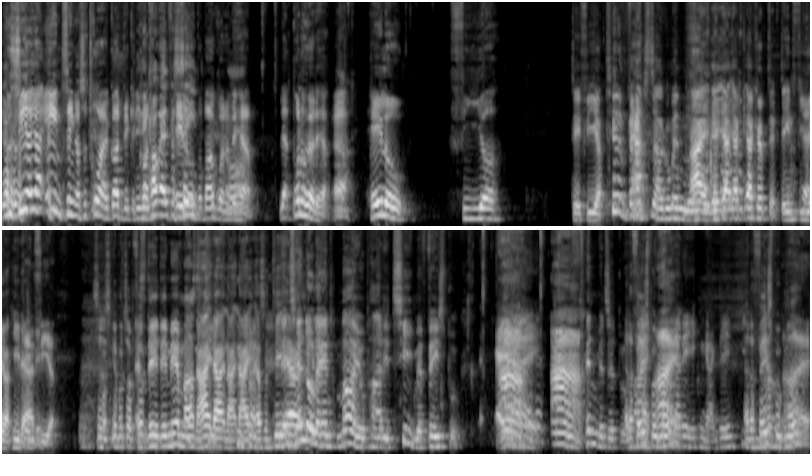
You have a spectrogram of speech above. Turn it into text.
nu siger jeg én ting, og så tror jeg godt, vi kan det kom alt for Halo sent. på baggrund af det Åh. her. Lad, prøv at høre det her. Ja. Halo 4. Det er fire. Det er det værste argument nu. Nej, det, jeg, jeg, jeg købte det. Det er en fire, helt Det er en ærligt. 4. Så jeg skal på top 5. Altså, det, det er mere Master Nej, Chief. nej, nej, nej. Altså, det er... Nintendo Land Mario Party 10 med Facebook. Nej, Ah, Fandme tæt på. er der Facebook Nej. med? det er det ikke engang. Det er, ikke Er der Facebook med? nej.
